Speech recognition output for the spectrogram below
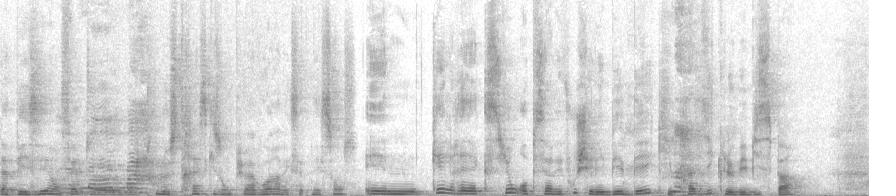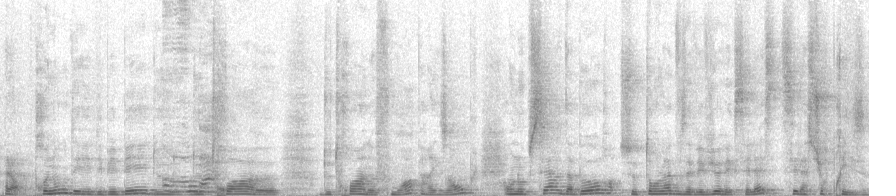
d'apaiser en fait bah, tout le stress qu'ils ont pu avoir avec cette naissance. Et hum, quelle réaction observez-vous chez les bébés qui pratiquent le baby spa? Alors, prenons des, des bébés de, de 3, euh, de 3 à 9 mois, par exemple. On observe d'abord ce temps-là que vous avez vu avec Céleste, c'est la surprise.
